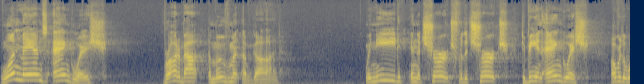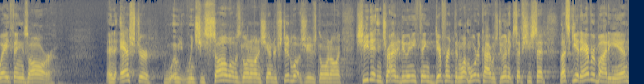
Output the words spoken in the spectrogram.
One man's anguish brought about a movement of God. We need in the church for the church to be in anguish over the way things are. And Esther, when she saw what was going on and she understood what she was going on, she didn't try to do anything different than what Mordecai was doing, except she said, Let's get everybody in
